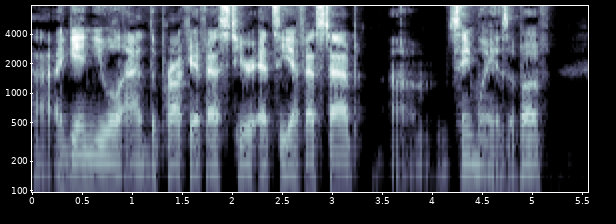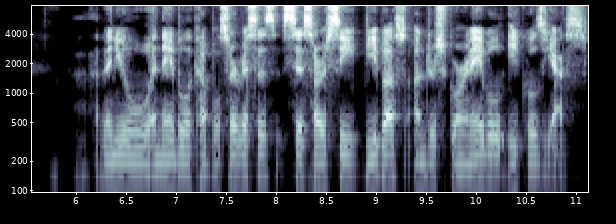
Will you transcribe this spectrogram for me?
Uh, again, you will add the procfs to your etcfs tab, um, same way as above. Uh, then you will enable a couple services. sysrc dbus underscore enable equals yes.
